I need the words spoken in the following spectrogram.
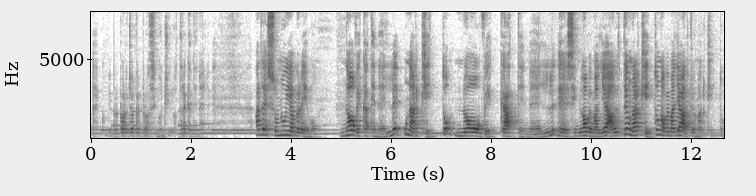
Ecco mi preparo già per il prossimo giro. 3 catenelle. Adesso noi avremo 9 catenelle un archetto 9 catenelle eh, sì 9 maglie alte un archetto 9 maglie alte un archetto.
